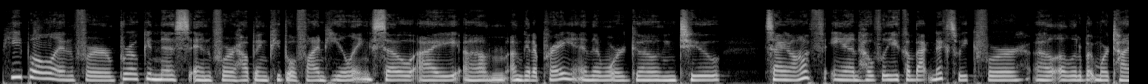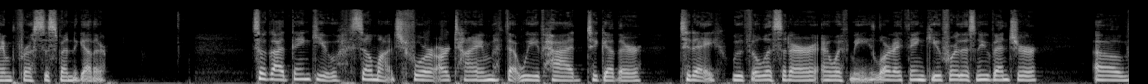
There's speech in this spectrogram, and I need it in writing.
people and for brokenness and for helping people find healing. So I, um, I'm going to pray and then we're going to sign off and hopefully you come back next week for a, a little bit more time for us to spend together. So God, thank you so much for our time that we've had together today with the listener and with me. Lord, I thank you for this new venture of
